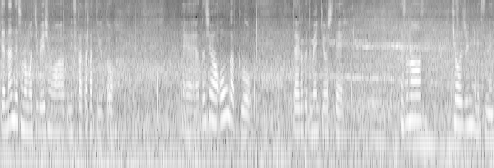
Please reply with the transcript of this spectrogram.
じゃなんでそのモチベーションは見つかったかというと、えー、私は音楽を大学で勉強してでその教授にですね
